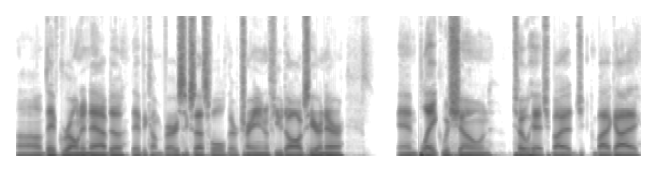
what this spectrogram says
Uh, they've grown in NAVHDA. They've become very successful. They're training a few dogs here and there. And Blake was shown toe hitch by a, by a guy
